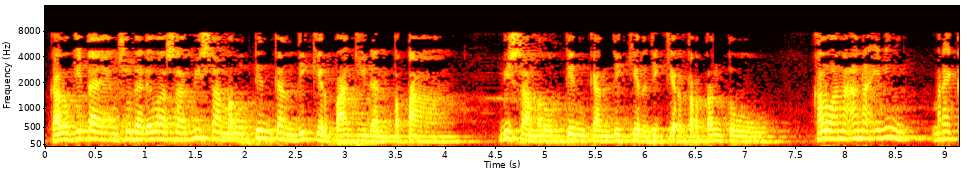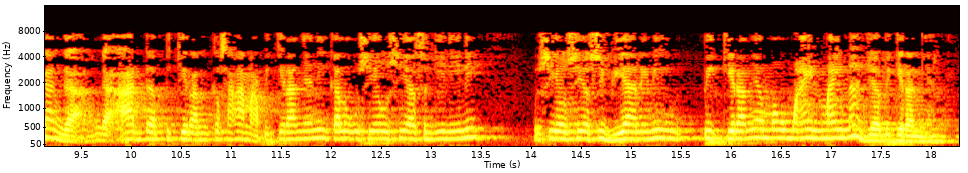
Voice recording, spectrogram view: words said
Kalau kita yang sudah dewasa bisa merutinkan dikir pagi dan petang, bisa merutinkan dikir-dikir tertentu. Kalau anak-anak ini mereka nggak nggak ada pikiran ke sana. Pikirannya nih kalau usia-usia segini ini, usia-usia sibian ini pikirannya mau main-main aja pikirannya.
